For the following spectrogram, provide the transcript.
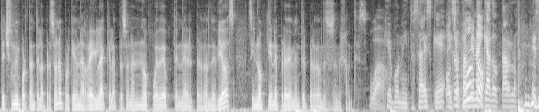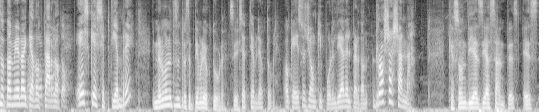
De hecho, es muy importante la persona porque hay una regla que la persona no puede obtener el perdón de Dios si no obtiene previamente el perdón de sus semejantes. Wow. Qué bonito, ¿sabes qué? Otro Eso también hay punto. que adoptarlo. Eso también hay que adoptarlo. punto. ¿Es que septiembre? Normalmente es entre septiembre y octubre, sí. Septiembre, octubre. Ok, eso es Yom Kippur, el día del perdón. Rosh Hashanah. que son 10 días antes, es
